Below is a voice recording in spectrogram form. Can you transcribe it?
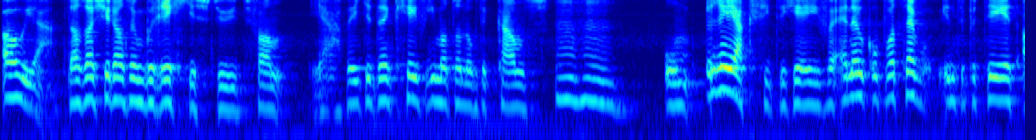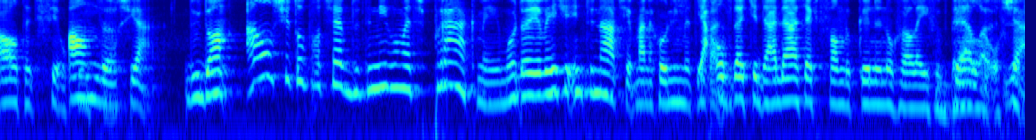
Oh ja. Dat is als je dan zo'n berichtje stuurt van... Ja, weet je, dan geef iemand dan nog de kans Mhm. om reactie te geven. En ook op WhatsApp interpreteer je het altijd veel korter. Anders, ja. Doe dan, als je het op WhatsApp doet, in ieder geval met spraak mee. hoor. Dat je weet je intonatie hebt, maar dan gewoon niet met spraak. Ja, of dat je daarna zegt van we kunnen nog wel even bellen, Bellen, of zo. ja.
